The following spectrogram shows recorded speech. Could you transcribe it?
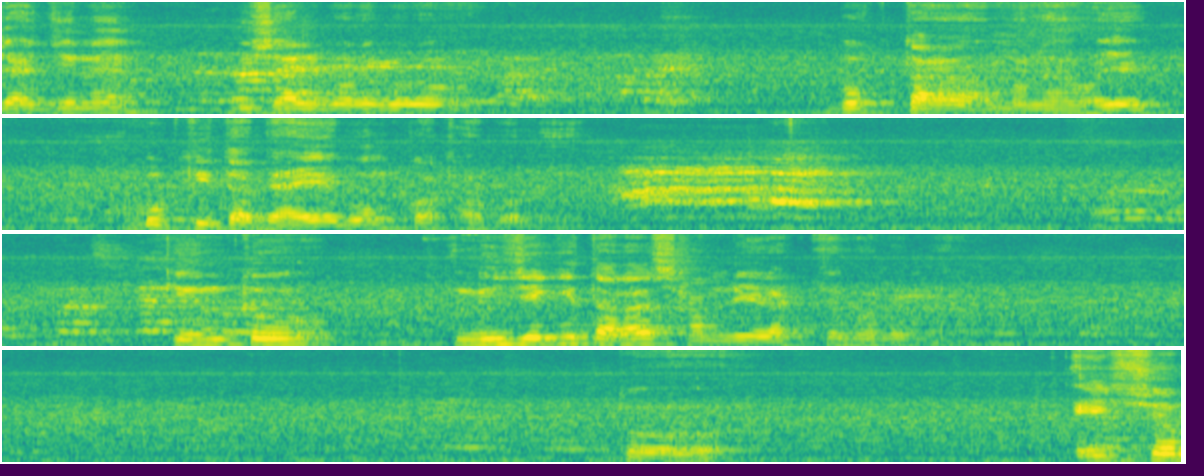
যার জন্যে বিশাল বড় বড় বক্তা মানে হয়ে বক্তৃতা দেয় এবং কথা বলে। কিন্তু নিজেকে তারা সামলিয়ে রাখতে পারে না। তো এইসব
